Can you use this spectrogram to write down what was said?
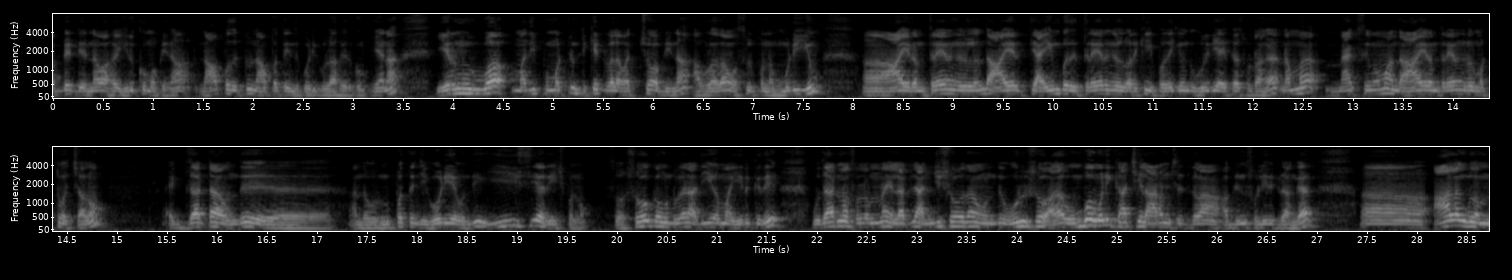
அப்டேட் என்னவாக இருக்கும் அப்படின்னா நாற்பது டு நாற்பத்தைந்து கோடிக்குள்ளாக இருக்கும். ஏன்னா இருநூறுவா மதிப்பு மட்டும் டிக்கெட் விலை வச்சோம் அப்படின்னா அவ்வளோதான் வசூல் பண்ண முடியும். ஆயிரம் திரையரங்குகள்லேருந்து ஆயிரத்தி ஐம்பது திரையரங்குகள் வரைக்கும் இப்போதைக்கு வந்து உறுதியாக இருக்க சொல்கிறாங்க நம்ம மேக்ஸிமமாக அந்த ஆயிரம் திரையரங்குகள் மட்டும் வச்சாலும் எக்ஸாக்டாக வந்து அந்த ஒரு முப்பத்தஞ்சு கோடியை வந்து ஈஸியாக ரீச் பண்ணும். ஸோ ஷோ கவுண்ட் வேறு அதிகமாக இருக்குது. உதாரணம் சொல்லணும்னா எல்லாத்துலேயும் அஞ்சு ஷோ தான் வந்து ஒரு ஷோ அதாவது ஒம்பது மணி காட்சியில் ஆரம்பிச்சிருக்கலாம் அப்படின்னு சொல்லியிருக்கிறாங்க. ஆலங்குளம்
